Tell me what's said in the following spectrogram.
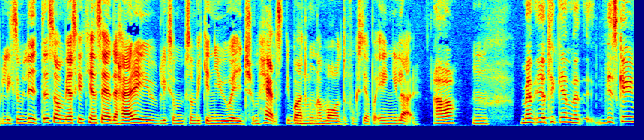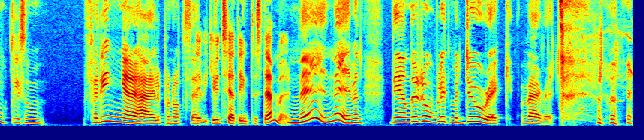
liksom lite som, jag skulle kunna säga, det här är ju liksom som vilken new age som helst. Det är bara att hon har Mm. valt att fokusera på änglar. Ja. Mm. Men jag tycker ändå vi ska ju inte liksom förringa det här eller på något sätt. Nej, vi kan ju inte säga att det inte stämmer. Nej, nej, men det är ändå roligt med Durek Verrett.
